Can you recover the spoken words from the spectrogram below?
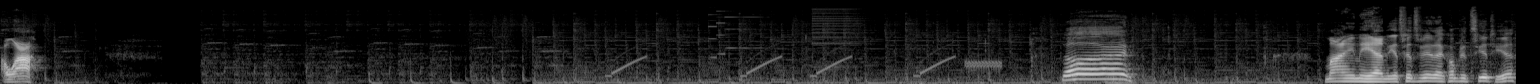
Aua! Nein! Meine Herren, jetzt wird es wieder kompliziert hier.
